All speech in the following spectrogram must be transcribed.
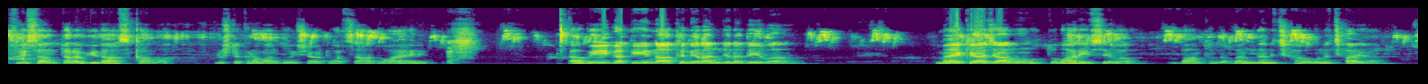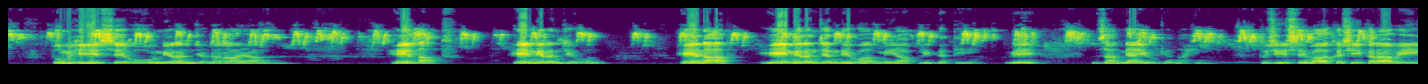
श्री संत रविदास कामत. पृष्ठ क्रमांक दोनशे आठ वर सहा दुआ आहे अविगति नाथ निरंजन देवा, मैं क्या जानू तुम्हारी सेवा? बांधुन बंधन छाऊ न छाया, तुम ही सेवू निरंजन राया। हे नाथ हे निरंजीवन हे नाथ हे निरंजन देवा मी आपली गती वेग जाणण्यायोग्य नाही. तुझी सेवा कशी करावी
